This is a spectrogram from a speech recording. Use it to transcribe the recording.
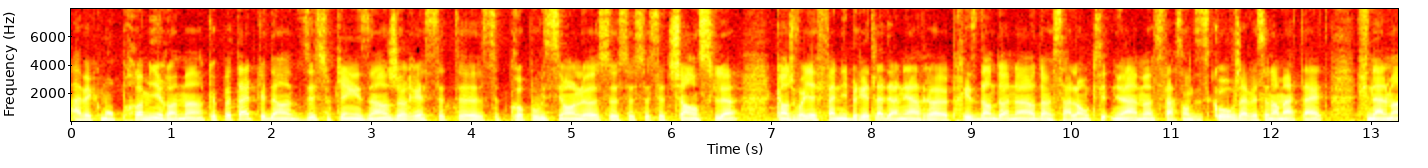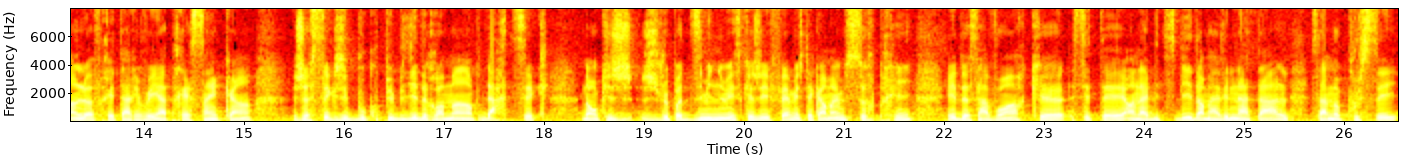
avec mon premier roman, que peut-être que dans 10 ou 15 ans, j'aurais cette, euh, proposition-là, ce- ce- ce- cette chance-là. Quand je voyais Fanny Britt, la dernière euh, présidente d'honneur d'un salon qui s'est tenu à Amos, faire son discours, j'avais ça dans ma tête. Finalement, l'offre est arrivée après 5 ans. Je sais que j'ai beaucoup publié de romans, d'articles, donc je ne veux pas diminuer ce que j'ai fait, mais j'étais quand même surpris et de savoir que c'était en Abitibi, dans ma ville natale, ça m'a poussé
